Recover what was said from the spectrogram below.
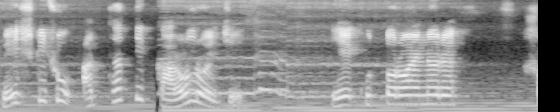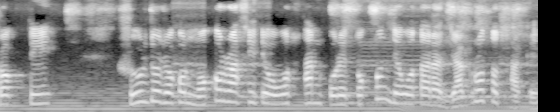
বেশ কিছু আধ্যাত্মিক কারণ রয়েছে। এক উত্তরায়ণের শক্তি, সূর্য যখন মকর রাশিতে অবস্থান করে, তখন দেবতারা জাগ্রত থাকে।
